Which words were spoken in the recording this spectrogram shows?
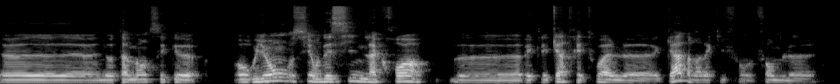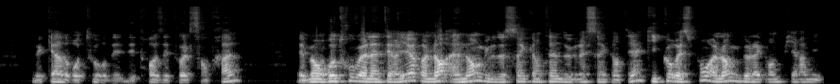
Euh, notamment, c'est que Orion, si on dessine la croix euh, avec les quatre étoiles euh, cadres là, qui forment le, le, cadre autour des, des, trois étoiles centrales, eh ben, on retrouve à l'intérieur un, un, angle de 51 degrés 51 qui correspond à l'angle de la grande pyramide.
